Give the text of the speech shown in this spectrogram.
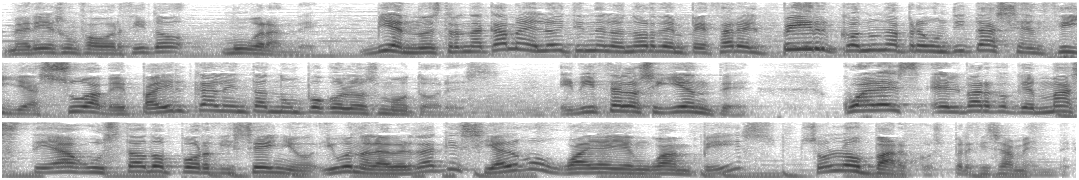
me haríais un favorcito muy grande. Bien, nuestro Nakama Eloy tiene el honor de empezar el PIR con una preguntita sencilla, suave, para ir calentando un poco los motores. Y dice lo siguiente... ¿Cuál es el barco que más te ha gustado por diseño? Y bueno, la verdad que si algo guay hay en One Piece, son los barcos, precisamente.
